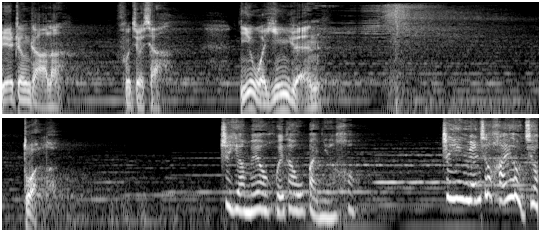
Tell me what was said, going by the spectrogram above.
别挣扎了，傅九夏，你我姻缘断了。只要没有回到五百年后，这姻缘就还有救。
